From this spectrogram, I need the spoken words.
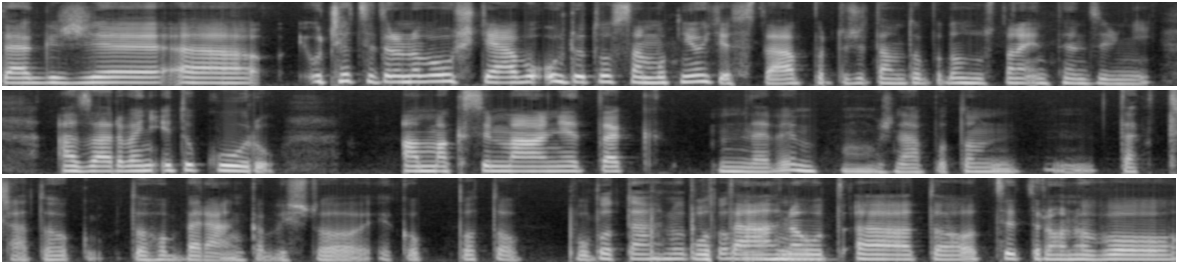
Takže uh, určitě citronovou šťávu už do toho samotného těsta, protože tam to potom zůstane intenzivní. A zároveň i tu kůru. A maximálně tak nevím, možná potom tak třeba toho, toho beránka, byš to jako po to, po, Potáhnout potáhnout uh, to citronovou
